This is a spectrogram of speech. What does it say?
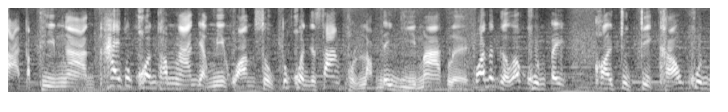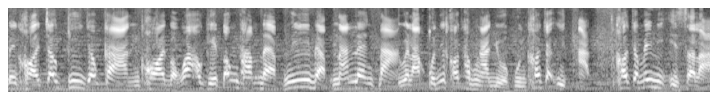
ระกับทีมงาน ให้ทุกคนทำงานอย่างมีความสุข ทุกคนจะสร้างผลลัพธ์ได้ดีมากเลย เพราะถ้าเกิดว่าคุณไปคอยจุกจิกเขาคุณไปคอยเจ้ากี้เจ้าการ คอยบอกว่าโอเค ต้องทำแบบนี้แบบนั้นแรงต่าง เวลาคนที่เขาทำงานอยู่กับคุณเขาจะอึดอัด เขาจะไม่มีอิสระ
